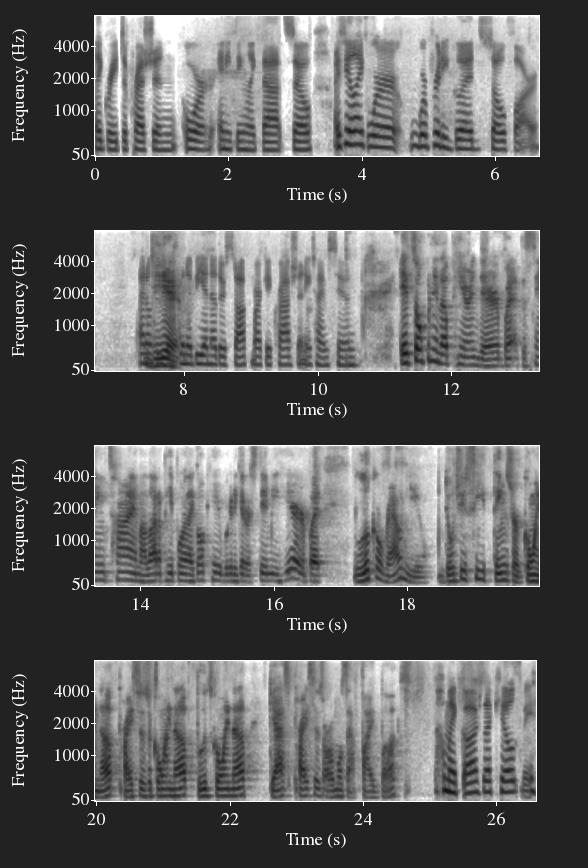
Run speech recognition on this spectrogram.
like Great Depression or anything like that. So I feel like we're we're pretty good so far. I don't think yeah. there's going to be another stock market crash anytime soon. It's opening up here and there, but at the same time, a lot of people are like, "Okay, we're going to get our stimmy here," but look around you. Don't you see things are going up? Prices are going up. Food's going up. Gas prices are almost at five bucks. Oh my gosh, that kills me.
